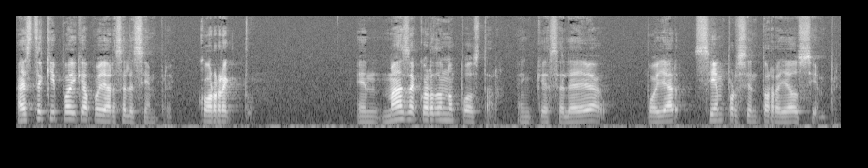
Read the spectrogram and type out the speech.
A este equipo hay que apoyársele siempre, correcto. En más de acuerdo no puedo estar, en que se le debe apoyar 100% rayado siempre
